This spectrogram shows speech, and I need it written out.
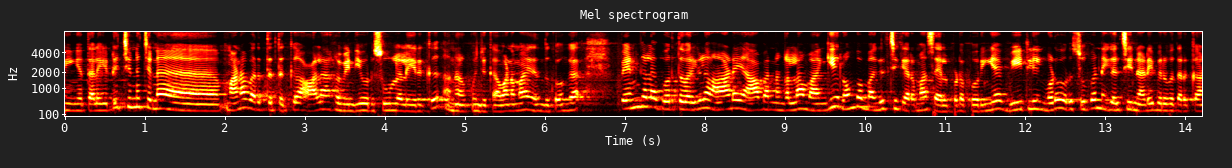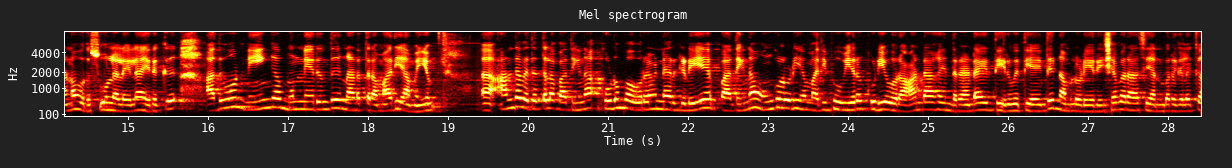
நீங்கள் தலையிட்டு சின்ன சின்ன மன வருத்தத்துக்கு ஆளாக வேண்டிய ஒரு சூழ்நிலை இருக்குது அதனால் கொஞ்சம் கவனமாக இருந்துக்கோங்க. பெண்களை பொறுத்த வரைக்கும் ஆடை ஆபரணங்கள்லாம் வாங்கி ரொம்ப மகிழ்ச்சிகரமாக செயல்பட போகிறீங்க வீட்லேயும் கூட ஒரு சுப நிகழ்ச்சி நடைபெறுவதற்கான ஒரு சூழ்நிலையெல்லாம் இருக்குது அதுவும் நீங்கள் முன்னிருந்து நடத்துகிற மாதிரி அமையும். அந்த விதத்தில் பார்த்தீங்கன்னா குடும்ப உறவினர்களிடையே பார்த்திங்கன்னா உங்களுடைய மதிப்பு உயரக்கூடிய ஒரு ஆண்டாக இந்த ரெண்டாயிரத்தி இருபத்தி ஐந்து நம்மளுடைய ரிஷபராசி அன்பர்களுக்கு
